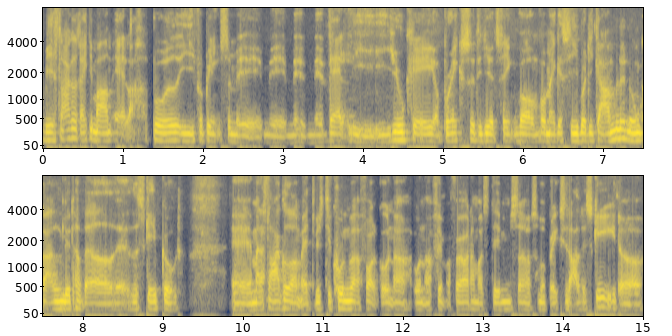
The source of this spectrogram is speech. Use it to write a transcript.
vi har snakket rigtig meget om alder, både i forbindelse med, med, med, med valg i UK og Brexit, de her ting, hvor, hvor man kan sige, hvor de gamle nogle gange lidt har været uh, the scapegoat. Øh, man har snakket om, at hvis det kun var folk under, under 45, der måtte stemme, så, så må Brexit aldrig ske, og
